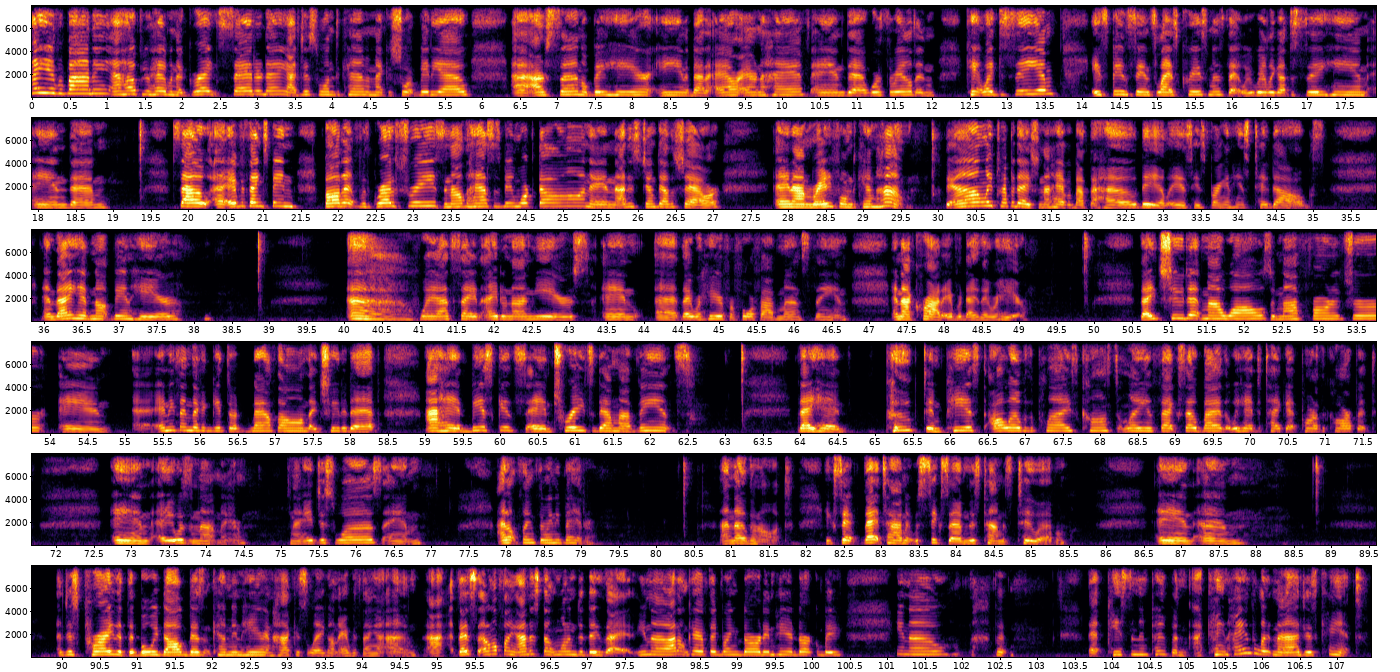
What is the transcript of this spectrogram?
Hey everybody, I hope you're having a great Saturday. I just wanted to come and make a short video. Uh, our son will be here in about an hour, hour and a half, and uh, we're thrilled and can't wait to see him. It's been since last Christmas that we really got to see him, and um, so uh, everything's been bought up with groceries, and all the house has been worked on, and I just jumped out of the shower, and I'm ready for him to come home. The only trepidation I have about the whole deal is he's bringing his two dogs. And they have not been here, uh, well, I'd say in eight or nine years. And uh, they were here for four or five months then. And I cried every day they were here. They chewed up my walls and my furniture and uh, anything they could get their mouth on, they chewed it up. I had biscuits and treats down my vents. They had pooped and pissed all over the place constantly. In fact, so bad that we had to take out part of the carpet. And it was a nightmare. Now, It just was, and I don't think they're any better. I know they're not. Except that time it was six of them, this time it's two of them. And, um, I just pray that the boy dog doesn't come in here and hike his leg on everything I own. I, that's the only thing. I just don't want him to do that. You know, I don't care if they bring dirt in here. Dirt can be, you know, but that pissing and pooping, I can't handle it now. I just can't.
